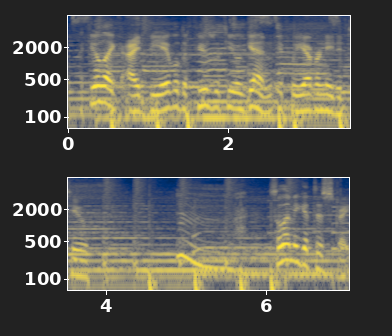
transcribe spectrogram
I feel like I'd be able to fuse with you again if we ever needed to. Hmm. So let me get this straight.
